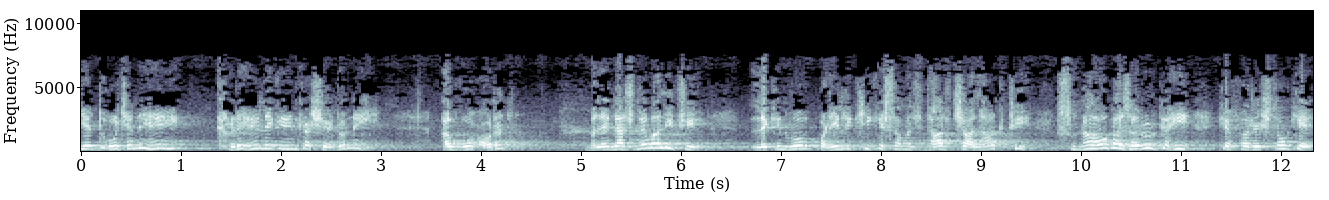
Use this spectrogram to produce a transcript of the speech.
یہ دو جنے ہیں، کھڑے ہیں لیکن ان کا شیڈو نہیں۔ اب وہ عورت بھلے ناچنے والی تھی۔ لیکن وہ پڑھی لکھی کی سمجھدار چالاک تھی۔ سنا ہوگا ضرور کہیں کہ فرشتوں کے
